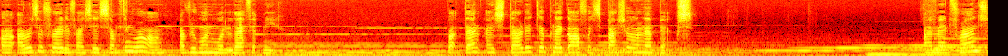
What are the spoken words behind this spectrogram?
Uh, I was afraid if I said something wrong, everyone would laugh at me. But then I started to play golf with Special Olympics. I made friends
